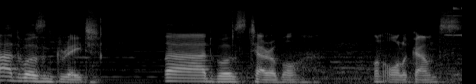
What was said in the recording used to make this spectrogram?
That wasn't great. That was terrible. On all accounts.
